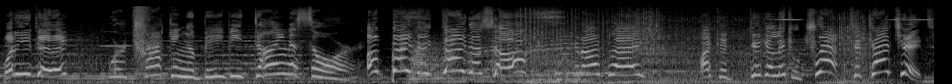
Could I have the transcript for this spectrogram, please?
what are you doing? We're tracking a baby dinosaur. A baby dinosaur? Can I play? I could dig a little trap to catch it.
